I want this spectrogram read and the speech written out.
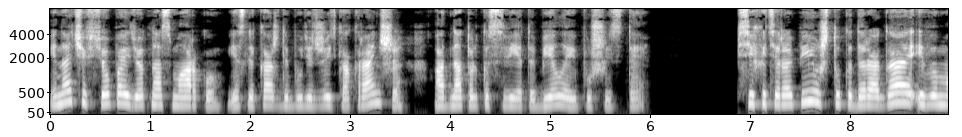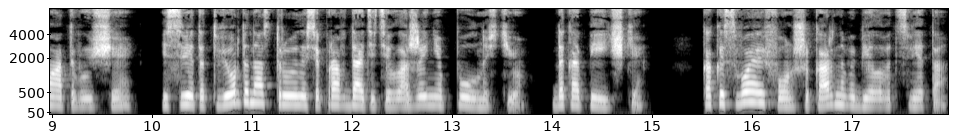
Иначе все пойдет на смарку, если каждый будет жить как раньше, а одна только Света, белая и пушистая. Психотерапия – штука дорогая и выматывающая, и Света твердо настроилась оправдать эти вложения полностью, до копеечки как и свой айфон шикарного белого цвета.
